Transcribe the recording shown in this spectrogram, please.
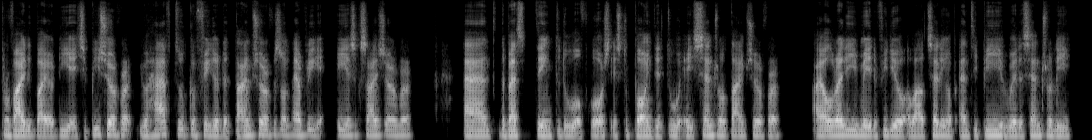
provided by your DHCP server. You have to configure the time service on every ESXi server. And the best thing to do, of course, is to point it to a central time server I already made a video about setting up NTP with a centrally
